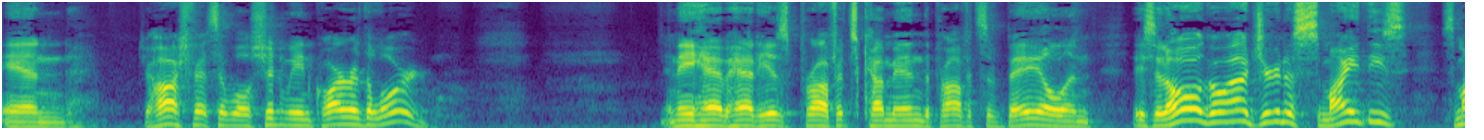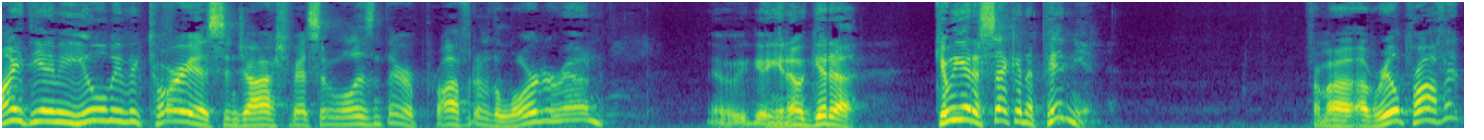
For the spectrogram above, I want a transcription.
And Jehoshaphat said, Well, shouldn't we inquire of the Lord? And Ahab had his prophets come in, the prophets of Baal, and they said, Oh, go out, you're going to smite these, smite the enemy, you will be victorious. And Joshua said, Well, isn't there a prophet of the Lord around? You know, get a, can we get a second opinion from a, a real prophet?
